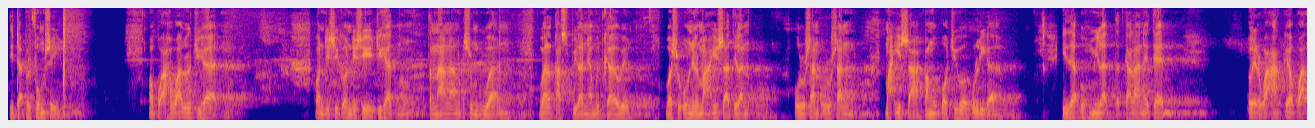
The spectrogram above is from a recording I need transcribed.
tidak berfungsi. Apa ahwalul jihad? kondisi-kondisi jihad mau tenanan kesungguhan wal kasbilan nyambut gawe wasuunil maisati lan urusan-urusan maisah pangupo jiwa kuliah ida uhmilat tatkalane den lirwaake apa al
